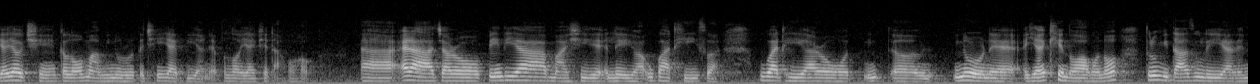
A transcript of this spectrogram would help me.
ရောက်ရောက်ချင်းကလောမာမီနိုတို့တချင်းရိုက်ပြီးရတယ်ဘလော့ရိုက်ဖြစ်တာပေါ့ဟုတ်အဲအဲ့ဒါကြတော့ပင်းတရားမှာရှိတဲ့အလေရွာဥပထေးဆိုတာဥပထေးကတော့အာမီနိုတို့ ਨੇ အရန်ခင်သွားတာပေါ့နော်သူတို့မိသားစုလေးရတယ်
